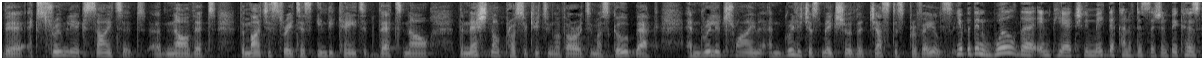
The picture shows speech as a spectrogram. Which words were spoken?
they're extremely excited uh, now that the magistrate has indicated that now the National Prosecuting Authority must go back and really try and, and really just make sure that justice prevails. Yeah, but then will the NPA actually make that kind of decision? Because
